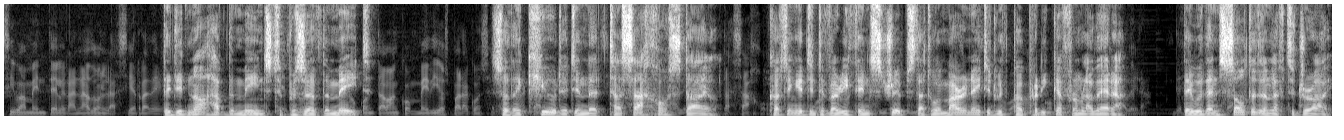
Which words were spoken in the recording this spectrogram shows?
Extensivamente el ganado en la Sierra de They did not have the means to preserve the meat, contaban con medios para conservar so they cured it in the tasajo style, cutting it into very thin strips that were marinated with paprika from La Vera. They were then salted and left to dry.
